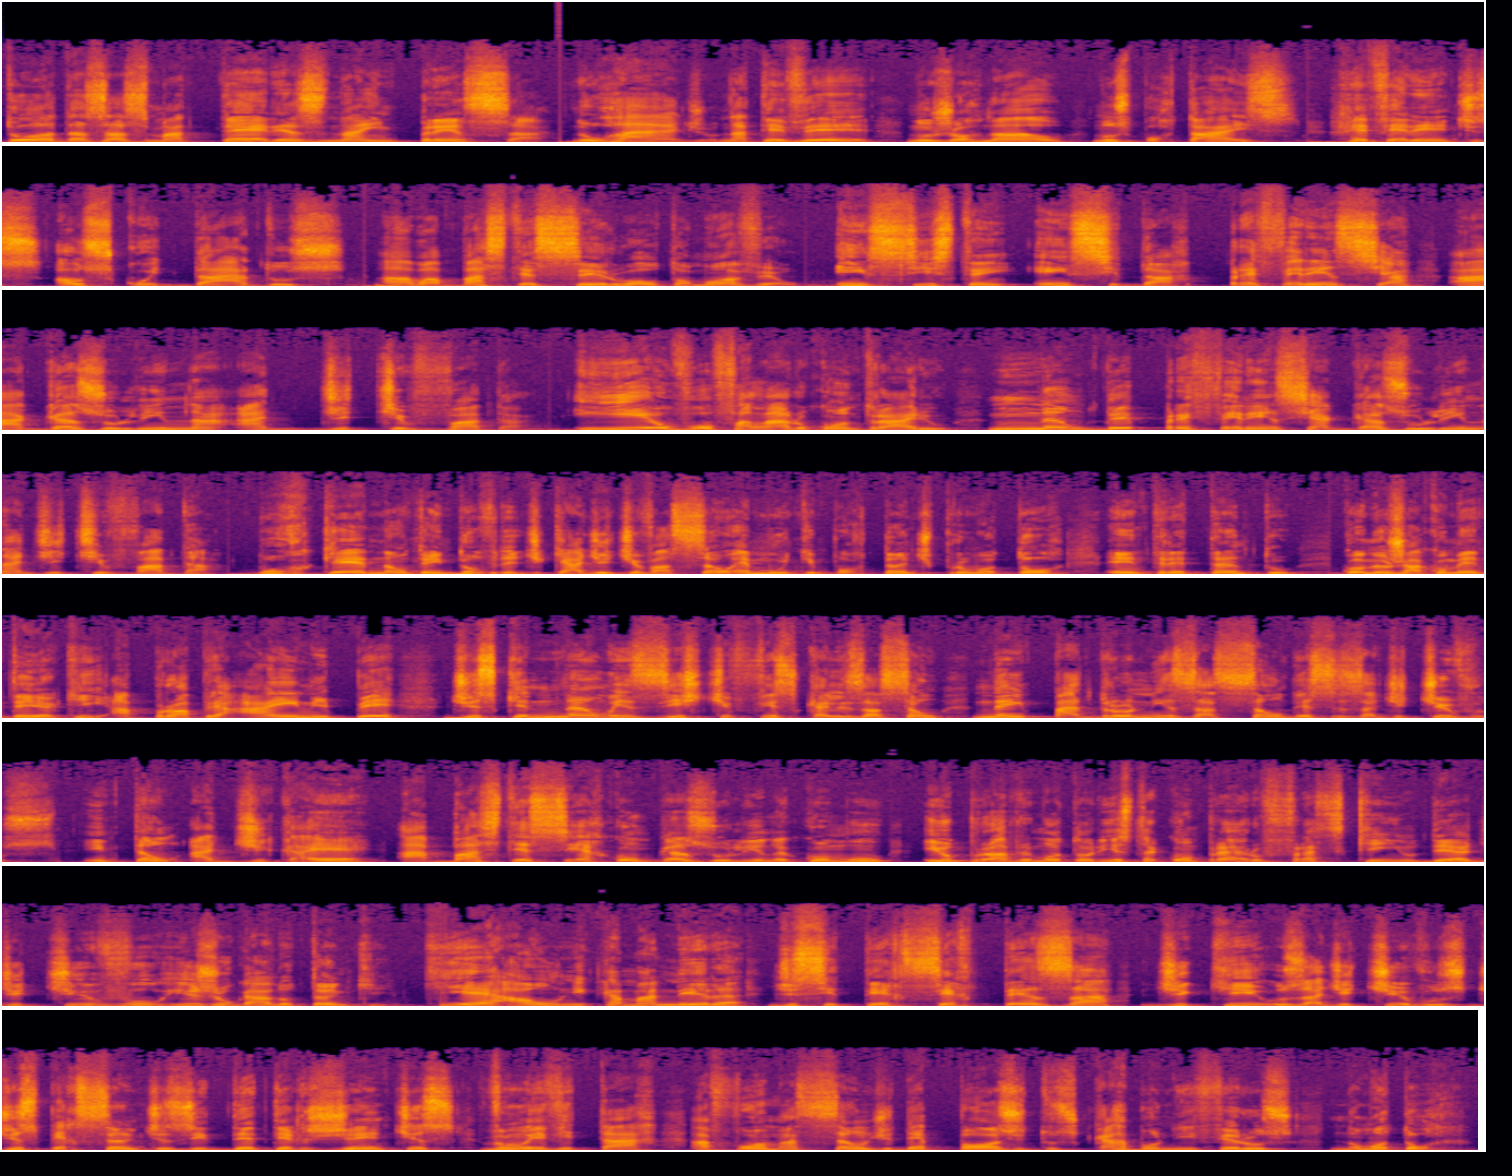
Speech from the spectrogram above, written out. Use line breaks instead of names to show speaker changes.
todas as matérias na imprensa, no rádio, na TV, no jornal, nos portais, referentes aos cuidados ao abastecer o automóvel, insistem em se dar preferência à gasolina aditivada. E eu vou falar o contrário: não dê preferência à gasolina aditivada. Porque não tem dúvida de que a aditivação é muito importante para o motor. Entretanto, como eu já comentei aqui, a própria ANP diz que não existe fiscalização nem padronização desses aditivos. Então, a dica é abastecer com gasolina comum e o próprio motorista comprar o frasquinho de aditivo e julgar no tanque que é a única maneira de se ter certeza de que os aditivos dispersantes e detergentes vão evitar a formação de depósitos carboníferos no motor.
